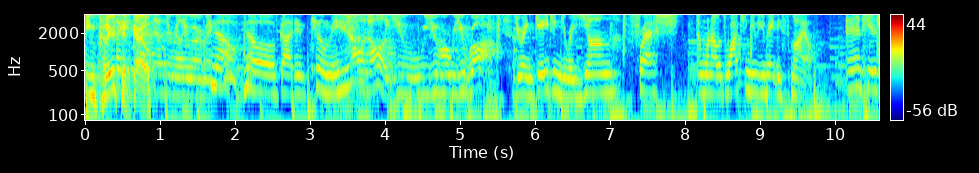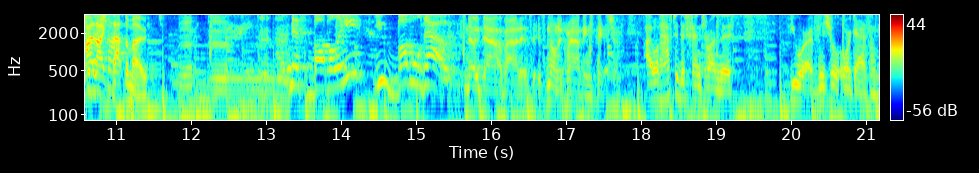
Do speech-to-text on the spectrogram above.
Inclusive so your dad girls. doesn't really wear makeup. No, no, God, it'd kill me. All in all, you you were- you rocked. You're engaging. You were young, fresh, and when I was watching you, you made me smile. And here's your I like shot. that the most. Miss Bubbly, you bubbled out. No doubt about it, it's not a grabbing picture. I will have to defend her on this. You were a visual orgasm.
